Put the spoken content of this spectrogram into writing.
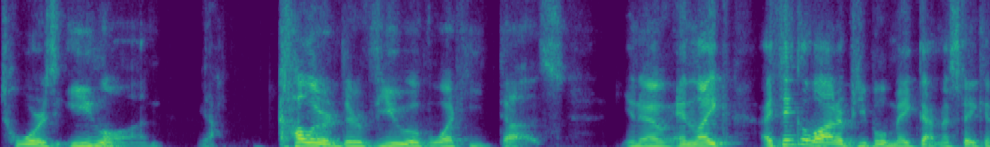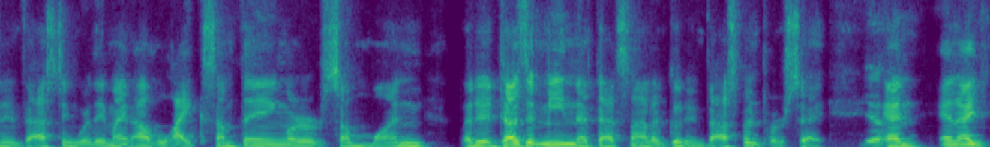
towards Elon Yeah. colored their view of what he does. You know, and like I think a lot of people make that mistake in investing where they might not like something or someone, but it doesn't mean that that's not a good investment per se. Yeah. And and I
